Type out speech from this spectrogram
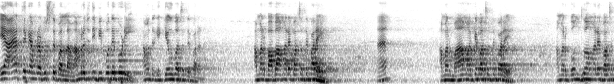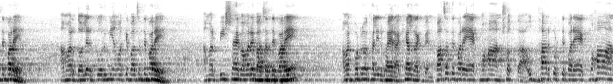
এই আয়াত থেকে আমরা বুঝতে পারলাম, আমরা যদি বিপদে পড়ি, আমাদেরকে কেউ বাঁচাতে পারে না। আমার বাবা আমারে বাঁচাতে পারে? হ্যাঁ? আমার মা আমাকে বাঁচাতে পারে? আমার বন্ধু আমারে বাঁচাতে পারে? আমার দলের কর্মী আমাকে বাঁচাতে পারে? আমার পীর সাহেব আমারে বাঁচাতে পারে? আমার পটুয়াখালীর ভাইয়েরা, খেয়াল রাখবেন, বাঁচাতে পারে এক মহান সত্তা, উদ্ধার করতে পারে এক মহান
